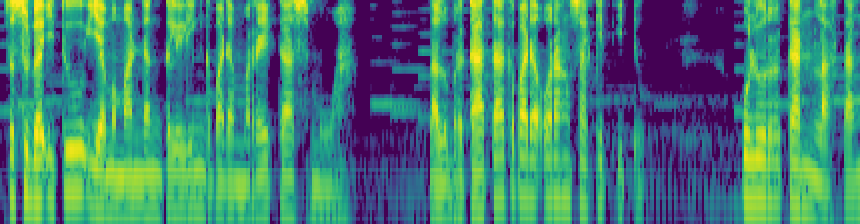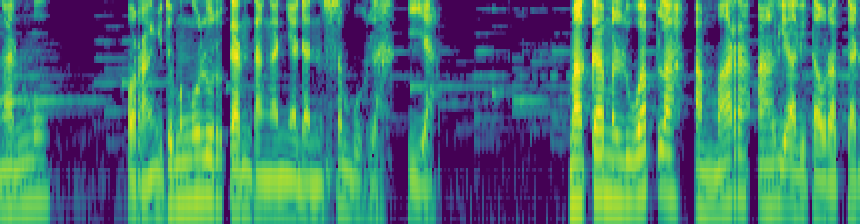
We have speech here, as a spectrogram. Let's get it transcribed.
Sesudah itu ia memandang keliling kepada mereka semua, lalu berkata kepada orang sakit itu, "Ulurkanlah tanganmu." Orang itu mengulurkan tangannya dan sembuhlah ia. Maka meluaplah amarah ahli-ahli Taurat dan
